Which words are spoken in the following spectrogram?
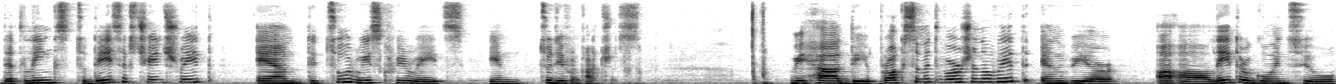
that links today's exchange rate and the two risk-free rates in two different countries. We had the approximate version of it and we are uh, uh, later going to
